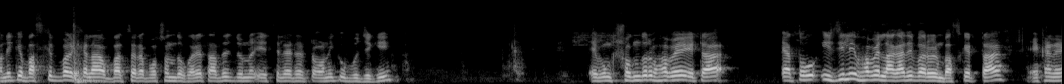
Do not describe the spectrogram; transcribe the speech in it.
অনেকে বাস্কেটবল খেলা বাচ্চারা পছন্দ করে, তাদের জন্য এই স্লাইডারটা অনেক উপযোগী। এবং সুন্দরভাবে এটা এত ইজিলি ভাবে লাগাতে পারবেন বাস্কেটটা এখানে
